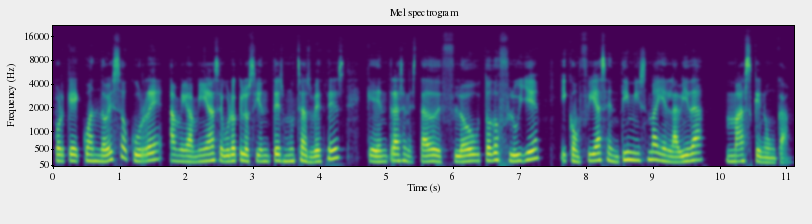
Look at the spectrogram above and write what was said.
Porque cuando eso ocurre, amiga mía, seguro que lo sientes muchas veces, que entras en estado de flow, todo fluye y confías en ti misma y en la vida más que nunca.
